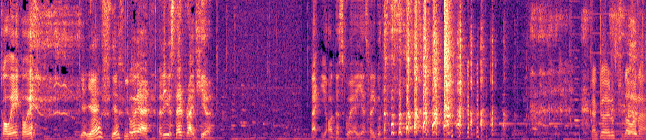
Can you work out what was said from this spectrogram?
go away, go away, Ye- yes, yes. You go away. I, I need you stand right here. Like you're on the square. Yes, very good. 两个人都死到完了。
